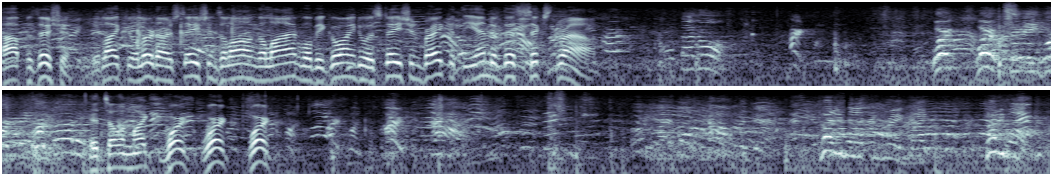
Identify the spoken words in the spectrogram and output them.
opposition. We'd like to alert our stations along the line. We'll be going to a station break at the end of this sixth round. Work, work, Jimmy, work, work. They're telling Mike, work, work, work. Cut him off the ring, Mike. Cut him off.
